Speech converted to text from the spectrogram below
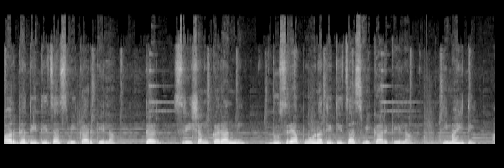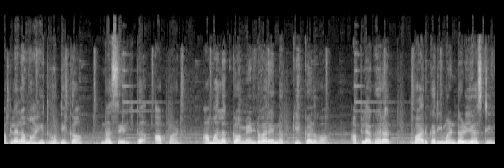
अर्धतिथीचा स्वीकार केला. तर श्री शंकरांनी दुसऱ्या पूर्णतिथीचा स्वीकार केला. ही माहिती आपल्याला माहीत होती का? नसेल तर आपण आम्हाला कमेंटद्वारे नक्की कळवा. आपल्या घरात वारकरी मंडळी असतील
